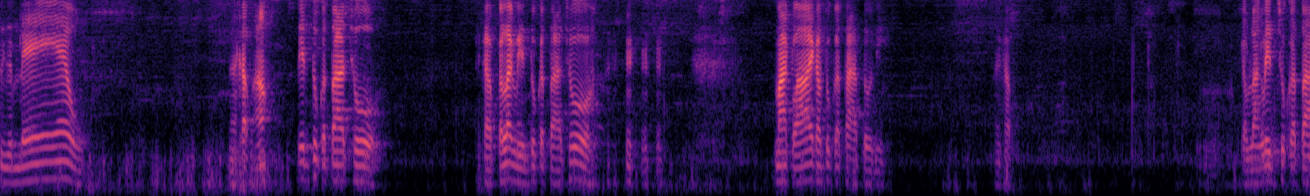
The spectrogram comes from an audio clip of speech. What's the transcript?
ตื่นแล้ว นะครับเอาเล่นตุ๊กตาโชว์นะครับกำลังเล่นตุ๊กตาโชว์มากร้ายครับตุ๊กตาตัวนี้นะครับ กำลังเล่นชุกตา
